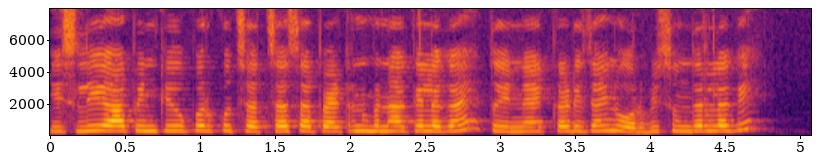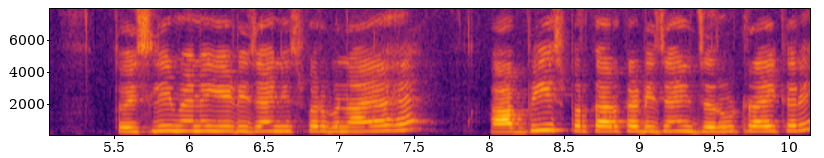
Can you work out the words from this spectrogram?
इसलिए आप इनके ऊपर कुछ अच्छा सा पैटर्न बना के लगाएँ तो ये नेक का डिज़ाइन और भी सुंदर लगे। तो इसलिए मैंने ये डिज़ाइन इस पर बनाया है। आप भी इस प्रकार का डिज़ाइन ज़रूर ट्राई करें।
